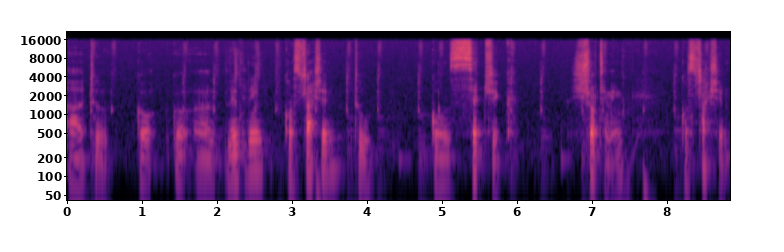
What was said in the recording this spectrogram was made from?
uh, to go, uh, lengthening contraction to concentric shortening contraction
